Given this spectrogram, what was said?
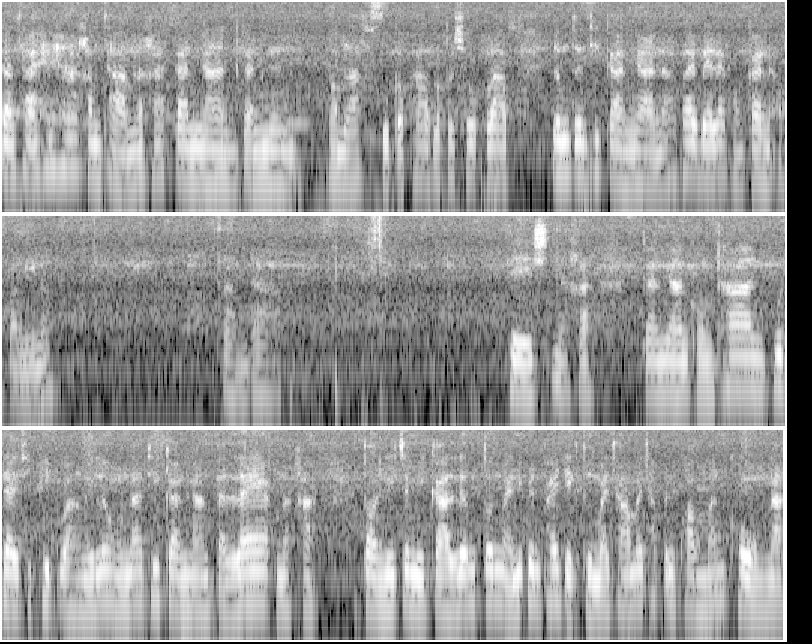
จารย์ทายให้ 5คำถามนะคะ การงาน การเงิน ความรัก สุขภาพ แล้วก็โชคลาภ เริ่มต้นที่การงานนะคะไพ่ใบแรกของการเอาฝั่งนี้เนาะสามดาบเพจนะคะ การงานของท่านผู้ใดที่ผิดหวังในเรื่องของหน้าที่การงานแต่แรกนะคะ ตอนนี้จะมีการเริ่มต้นใหม่นี่เป็นไพ่เด็กถือไม้เท้าไม่ทับเป็นความมั่นคงนะ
